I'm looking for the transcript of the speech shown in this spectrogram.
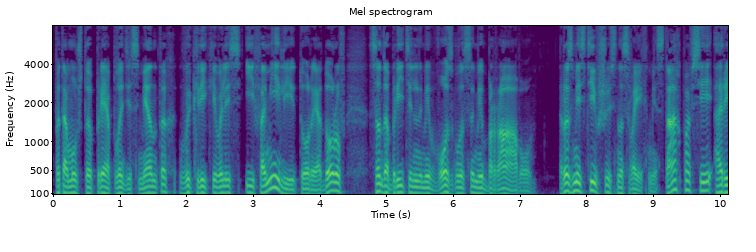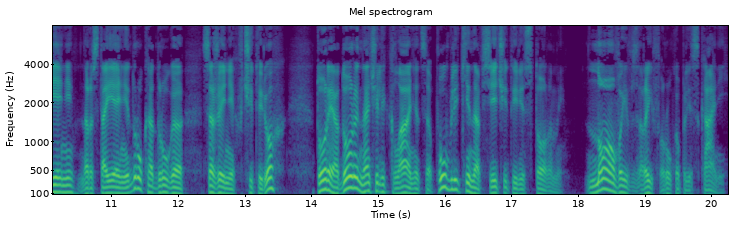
потому что при аплодисментах выкрикивались и фамилии Тореадоров с одобрительными возгласами «Браво!». Разместившись на своих местах по всей арене, на расстоянии друг от друга сажениях в четырех, Тореадоры начали кланяться публике на все четыре стороны. Новый взрыв рукоплесканий.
